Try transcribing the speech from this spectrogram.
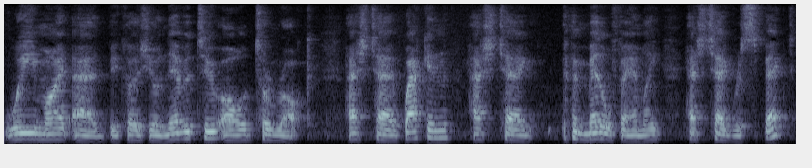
We might add because you're never too old to rock. Hashtag Wacken, hashtag metal family, hashtag respect,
